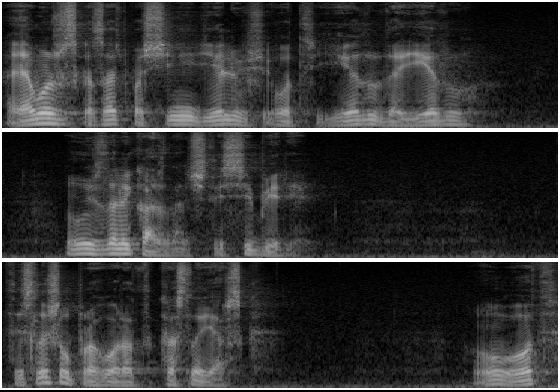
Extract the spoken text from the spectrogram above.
А я, можно сказать, почти неделю вот еду, доеду. Ну, издалека, значит, из Сибири. Ты слышал про город Красноярск? Ну вот,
